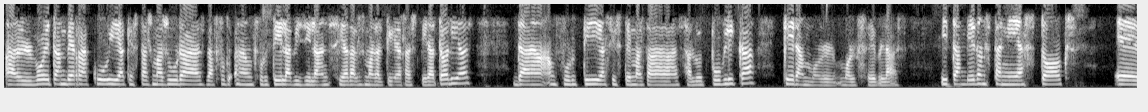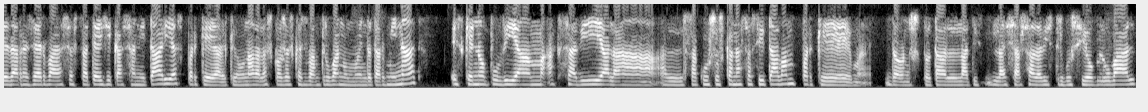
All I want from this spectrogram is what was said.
El BOE també recull aquestes mesures d'enfortir la vigilància de les malalties respiratòries, d'enfortir els sistemes de salut pública, que eren molt, molt febles. I també doncs, tenir estocs eh, de reserves estratègiques sanitàries perquè el que una de les coses que ens vam trobar en un moment determinat és que no podíem accedir a la, als recursos que necessitàvem perquè doncs, tota la, la xarxa de distribució global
